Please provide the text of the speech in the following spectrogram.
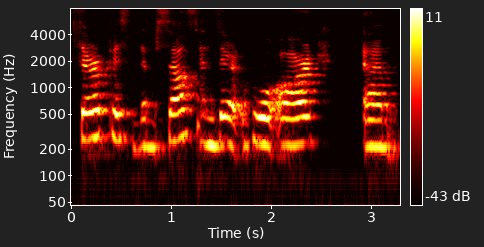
therapists themselves and they're who are um,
